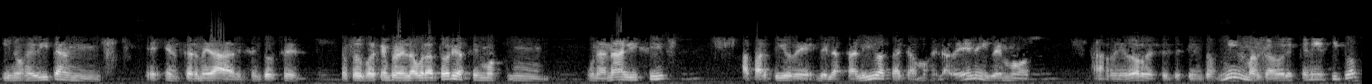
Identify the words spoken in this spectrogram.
y nos evitan eh, enfermedades. Entonces, nosotros, por ejemplo, en el laboratorio hacemos un, un análisis a partir de, de la saliva, sacamos el ADN y vemos alrededor de 700.000 marcadores genéticos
